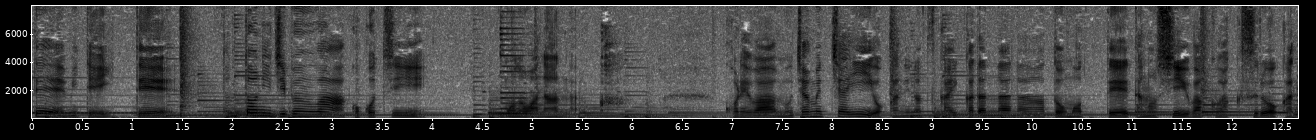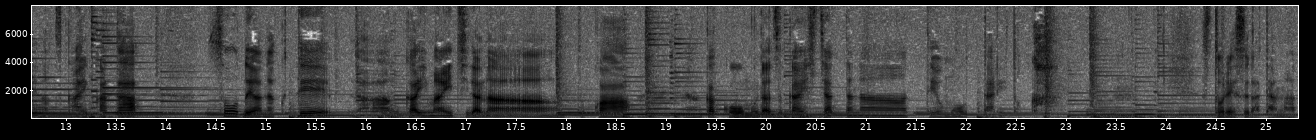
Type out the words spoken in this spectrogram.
て見ていって本当に自分は心地いいものは何なのかこれはむちゃむちゃいいお金の使い方だなと思って楽しいワクワクするお金の使い方。そうではなくてなんかいまいちだなとかなんかこう無駄遣いしちゃったなって思ったりとかうんストレスが溜まっ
